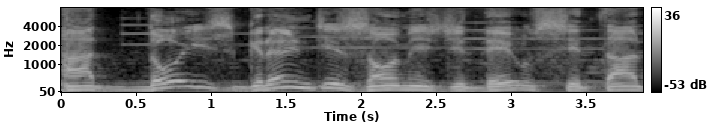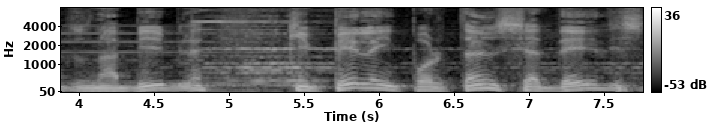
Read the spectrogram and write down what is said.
Há dois grandes homens de Deus citados na Bíblia que, pela importância deles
